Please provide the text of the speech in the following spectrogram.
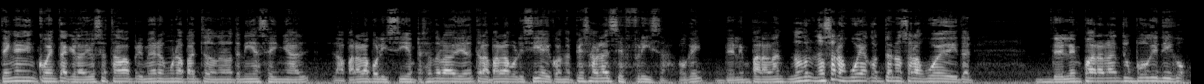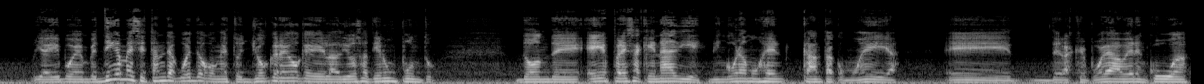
Tengan en cuenta que la diosa estaba primero en una parte donde no tenía señal, la para la policía, empezando la directa la para la policía y cuando empieza a hablar se frisa, ¿ok? Denle para adelante, no, no se las voy a contar, no se las voy a editar. Denle para adelante un poquitico y ahí ver. Díganme si están de acuerdo con esto. Yo creo que la diosa tiene un punto donde ella expresa que nadie, ninguna mujer canta como ella, eh, de las que puede haber en Cuba.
